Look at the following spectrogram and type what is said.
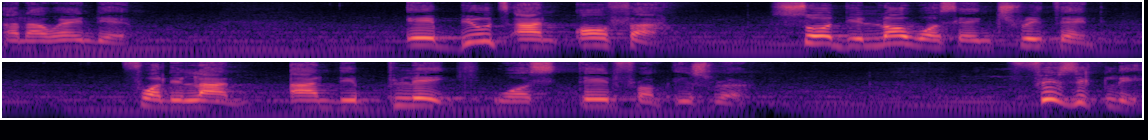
And I went there. He built an altar. So the Lord was entreated for the land, and the plague was stayed from Israel. Physically,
